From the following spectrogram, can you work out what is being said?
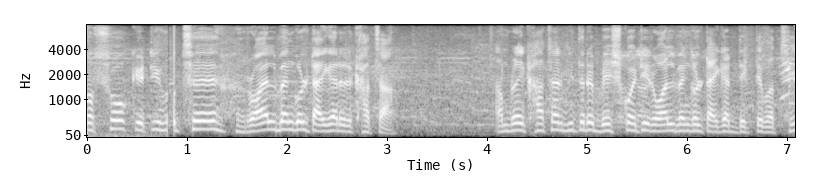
দর্শক, এটি হচ্ছে রয়্যাল বেঙ্গল টাইগারের খাঁচা। আমরা এই খাঁচার ভিতরে বেশ কয়টি রয়্যাল বেঙ্গল টাইগার দেখতে পাচ্ছি।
